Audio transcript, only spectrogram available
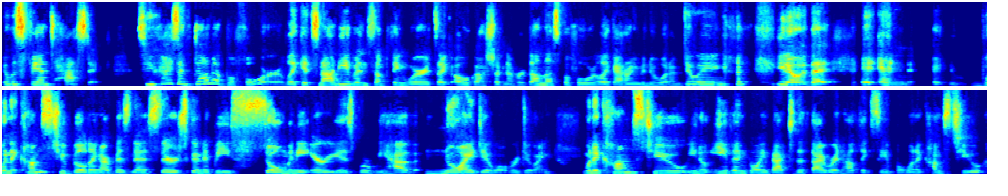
It was fantastic So you guys have done it before. Like it's not even something where it's like, oh gosh, I've never done this before. Like I don't even know what I'm doing. you know, that it, and it, when it comes to building our business, there's going to be so many areas where we have no idea what we're doing. When it comes to, you know, even going back to the thyroid health example, when it comes to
